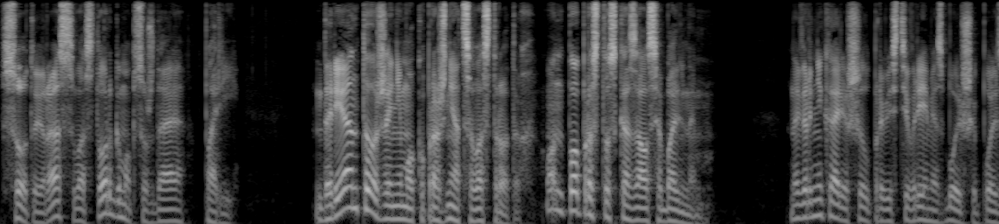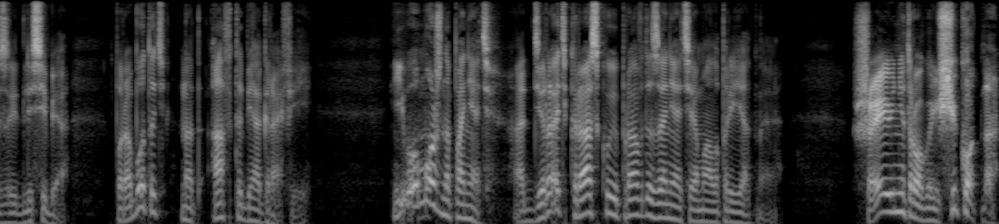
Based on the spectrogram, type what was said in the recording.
в сотый раз с восторгом обсуждая пари. Дариан тоже не мог упражняться в остротах. Он попросту сказался больным. Наверняка решил провести время с большей пользой для себя. Поработать над автобиографией. Его можно понять. Отдирать краску и правда занятие малоприятное. «Шею не трогай, щекотно!»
